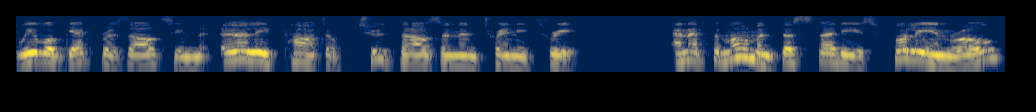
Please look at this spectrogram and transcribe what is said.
We will get results in the early part of 2023. And at the moment, this study is fully enrolled.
